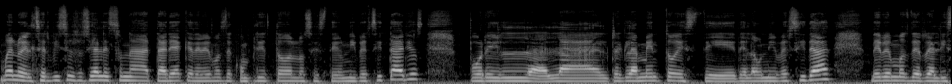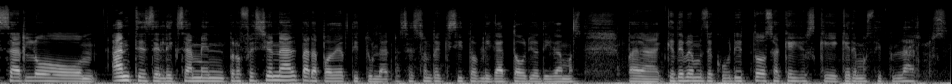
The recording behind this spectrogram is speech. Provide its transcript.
Bueno, el servicio social es una tarea que debemos de cumplir todos los este, universitarios por el, la- la- el reglamento este, de la universidad. Debemos de realizarlo antes del examen profesional para poder titularnos. Es un requisito obligatorio, digamos, para que debemos de cubrir todos aquellos que queremos titularnos.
